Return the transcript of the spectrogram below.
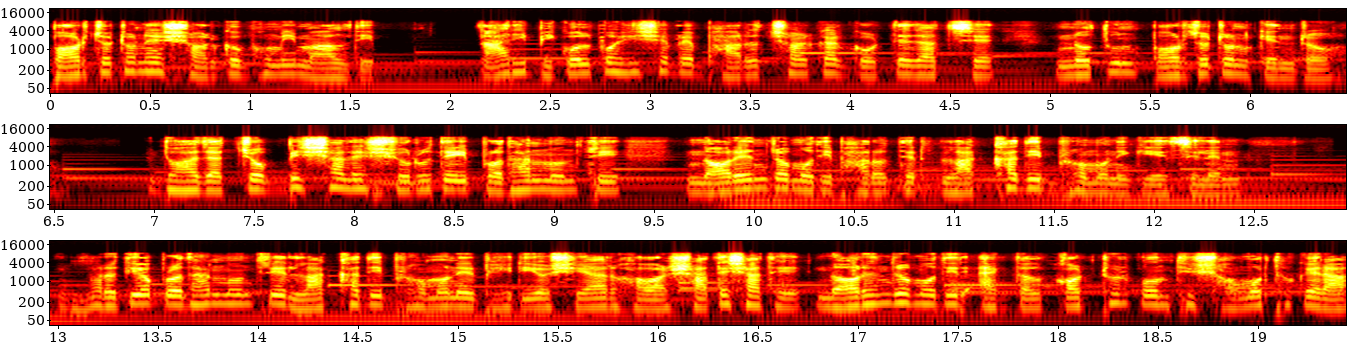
পর্যটনের স্বর্গভূমি মালদ্বীপ। তারই বিকল্প হিসেবে ভারত সরকার গড়তে যাচ্ছে নতুন পর্যটন কেন্দ্র। দু হাজার চব্বিশ সালের শুরুতেই প্রধানমন্ত্রী নরেন্দ্র মোদী ভারতের লাক্ষাদ্বীপ ভ্রমণে গিয়েছিলেন। ভারতীয় প্রধানমন্ত্রীর লাক্ষাদ্বীপ ভ্রমণের ভিডিও শেয়ার হওয়ার সাথে সাথে নরেন্দ্র মোদীর একদল কট্টরপন্থী সমর্থকেরা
